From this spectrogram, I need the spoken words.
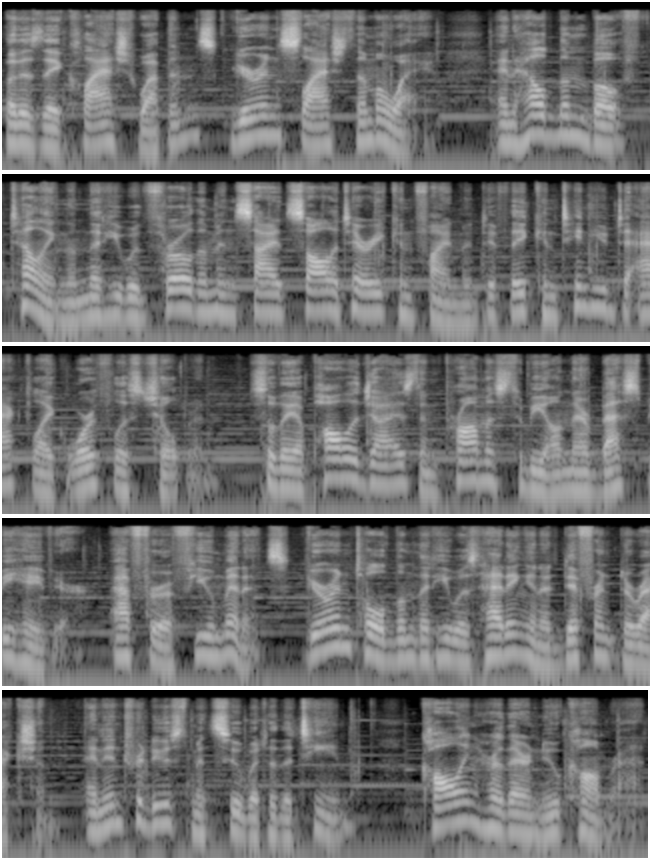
But as they clashed weapons, Guren slashed them away, and held them both, telling them that he would throw them inside solitary confinement if they continued to act like worthless children. So they apologized and promised to be on their best behavior. After a few minutes, Guren told them that he was heading in a different direction, and introduced Mitsuba to the team, calling her their new comrade.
